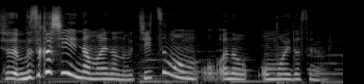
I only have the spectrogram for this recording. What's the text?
ちょっと難しい名前なの。うちいつもあの思い出せない。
